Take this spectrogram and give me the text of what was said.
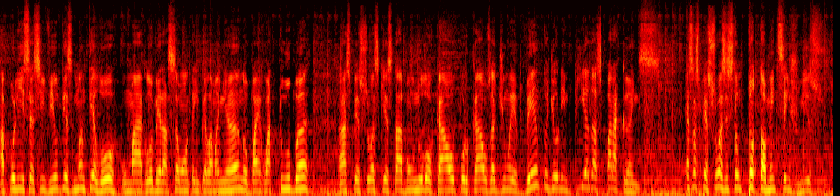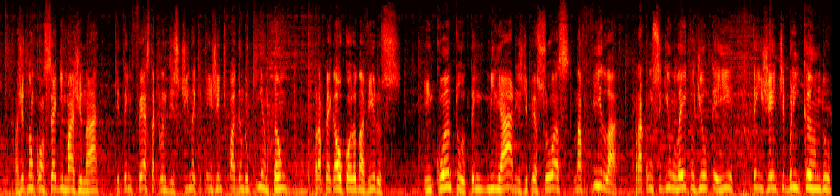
a Polícia Civil desmantelou uma aglomeração ontem pela manhã no bairro Atuba. As pessoas que estavam no local por causa de um evento de Olimpíadas para Cães. Essas pessoas estão totalmente sem juízo. A gente não consegue imaginar que tem festa clandestina, que tem gente pagando quinhentão para pegar o coronavírus. Enquanto tem milhares de pessoas na fila para conseguir um leito de UTI, tem gente brincando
